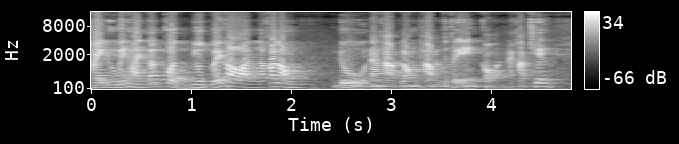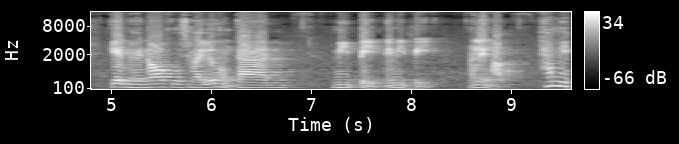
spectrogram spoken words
ใครดูไม่ทันก็กดหยุดไว้ก่อน แล้วก็ลองดูนะครับ ลองทำด้วยตัวเองก่อนนะครับ เช่น เกมภายนอกครูใช้เรื่องของการมีปีกไม่มีปีกนั่นเลยครับ ถ้ามี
